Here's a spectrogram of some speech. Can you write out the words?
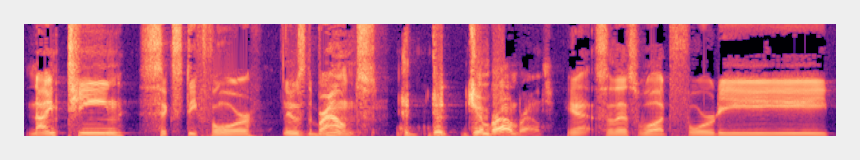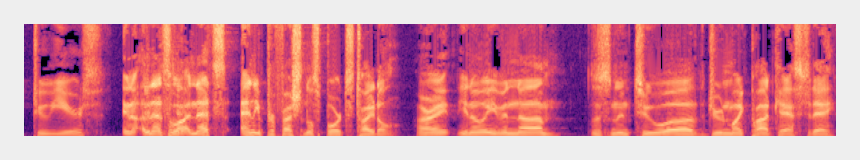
1964. It was the Browns. The, the Jim Brown Browns. Yeah, so that's what 42 years. You know, and that's a lot. And that's any professional sports title. All right, you know, even um, listening to uh, the Drew and Mike podcast today.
